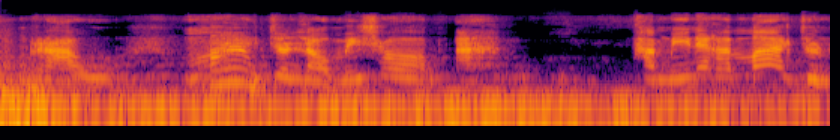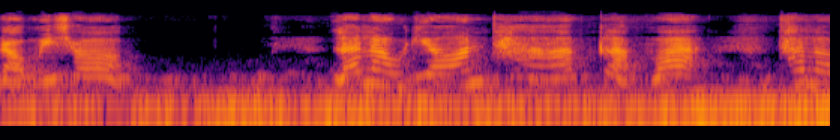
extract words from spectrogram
ของเรา มากจนเราไม่ชอบอะคำนี้นะคะ มากจนเราไม่ชอบ แล้วเราย้อนถามกลับว่า ถ้าเรา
